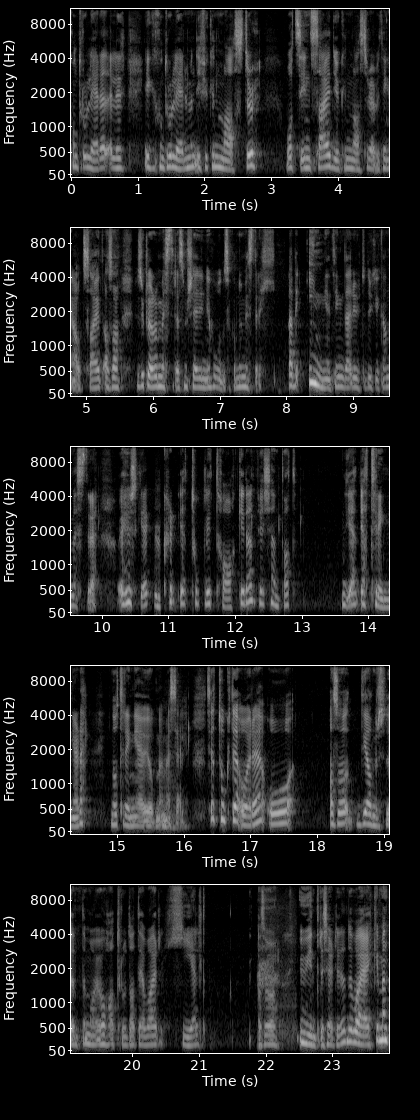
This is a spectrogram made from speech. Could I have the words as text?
kontrollere, eller ikke kontrollere, men if you can master what's inside, you can master everything outside. Altså, Hvis du klarer å mestre det som skjer inni hodet, så kan du mestre Er det ingenting der ute du ikke kan mestre? Og Jeg husker jeg, jeg tok litt tak i det, for jeg kjente at jeg, jeg trenger det. Nå trenger jeg å jobbe med meg selv. Så jeg tok det året, og altså, de andre studentene må jo ha trodd at det var helt altså, uinteressert i det. Det var jeg ikke. Men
